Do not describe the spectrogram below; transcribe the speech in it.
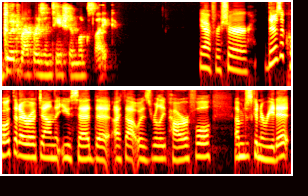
good representation looks like. Yeah, for sure. There's a quote that I wrote down that you said that I thought was really powerful. I'm just going to read it.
